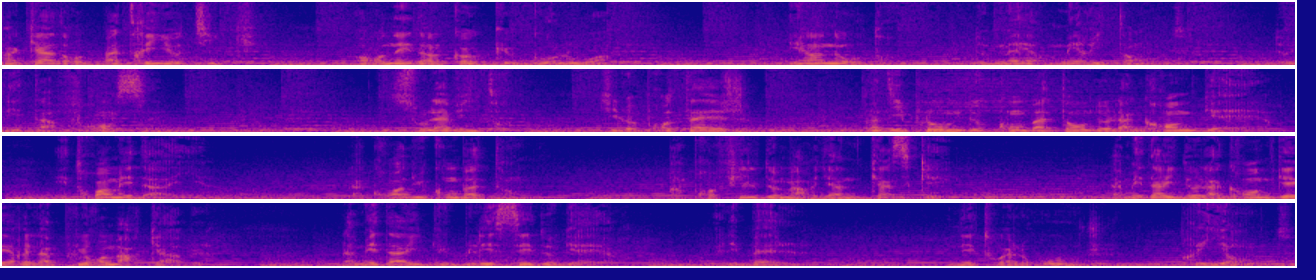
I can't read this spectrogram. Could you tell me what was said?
un cadre patriotique, orné d'un coq gaulois, et un autre, de mère méritante, de l'État français. Sous la vitre, qui le protège, un diplôme de combattant de la Grande Guerre et trois médailles. La Croix du combattant, un profil de Marianne Casquet, la médaille de la Grande Guerre est la plus remarquable. La médaille du blessé de guerre. Elle est belle. Une étoile rouge, brillante.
